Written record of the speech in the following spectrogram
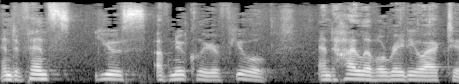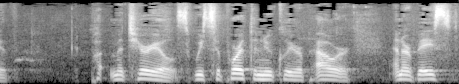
and defense use of nuclear fuel and high-level radioactive materials. We support the nuclear power and are based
